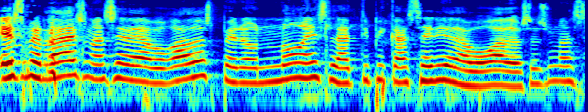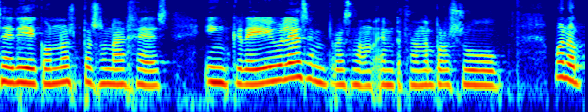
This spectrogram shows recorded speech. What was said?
Es verdad, es una serie de abogados, pero no es la típica serie de abogados. Es una serie con unos personajes increíbles, empezando, por su... Bueno,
